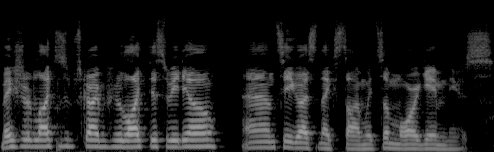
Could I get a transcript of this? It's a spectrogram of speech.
make sure to like and subscribe if you like this video. And see you guys next time with some more game news.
